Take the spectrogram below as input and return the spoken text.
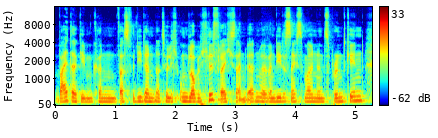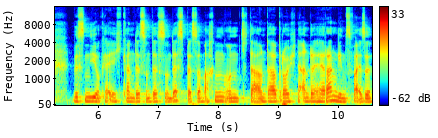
weitergeben können, was für die dann natürlich unglaublich hilfreich sein werden, weil wenn die das nächste Mal in den Sprint gehen, wissen die, okay, ich kann das und das und das besser machen und da und da brauche ich eine andere Herangehensweise.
